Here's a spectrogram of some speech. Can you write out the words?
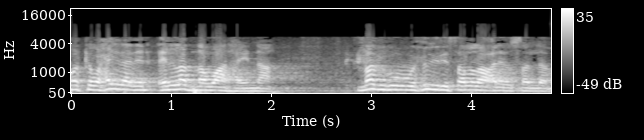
Marka waxay yidhahdeen ciladna waan haynaa. Nabigu wuxuu yihi sala allahu alayh wasalam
